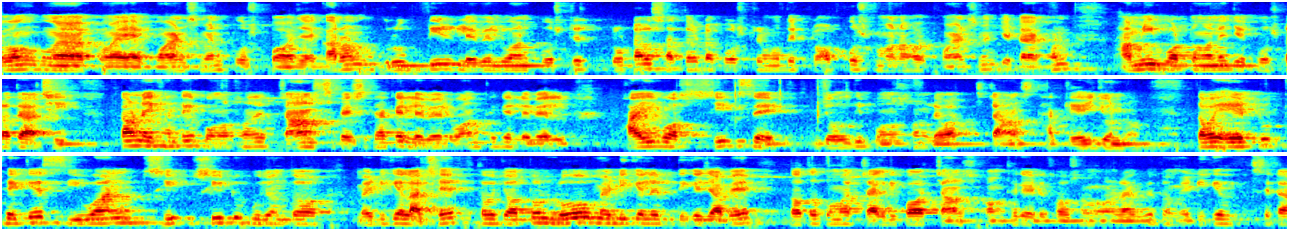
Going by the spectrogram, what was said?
এবং পয়েন্টসম্যান পোস্ট পাওয়া যায়। কারণ গ্রুপ ডির লেভেল ওয়ান পোস্টের টোটাল সতেরোটা পোস্টের মধ্যে টপ পোস্ট মানা হয় পয়েন্টসম্যান যেটা এখন আমি বর্তমানে যে পোস্টটাতে আছি। কারণ এখান থেকে প্রমোশনের চান্স বেশি থাকে লেভেল ওয়ান থেকে লেভেল ফাইভ ও সিক্সে জলদি প্রমোশন নেওয়ার চান্স থাকে এই জন্য। তবে এ টু থেকে C one C C two পর্যন্ত মেডিকেল আছে। তবে যত লো মেডিকেলের দিকে যাবে, তত তোমার চাকরি পাওয়ার চান্স কম থাকে, এটা সবসময় মনে রাখবে। তো মেডিকেল সেটা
